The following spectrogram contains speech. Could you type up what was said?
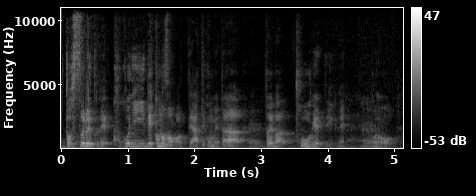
ドストレートでここに入れ込むぞって当て込めた、うん。例えば「峠」っていうね、うん。この「えー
